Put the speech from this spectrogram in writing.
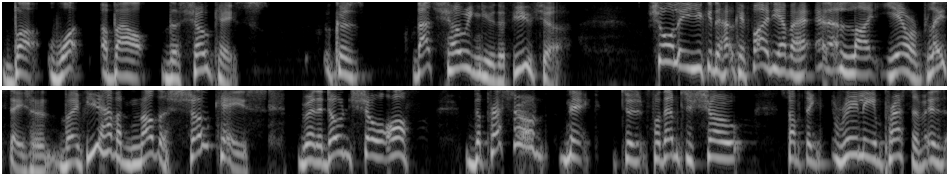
but what about the showcase? Because that's showing you the future. Surely you can okay, fine. You have a, a light year on PlayStation, but if you have another showcase where they don't show off the pressure on Nick to for them to show something really impressive is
